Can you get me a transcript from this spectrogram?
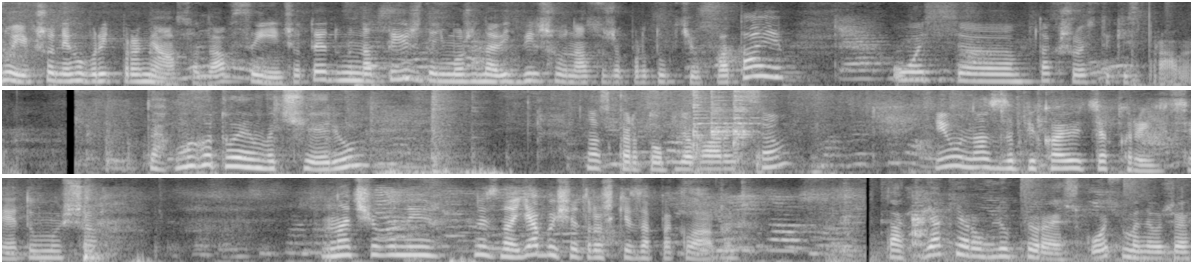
ну, якщо не говорити про м'ясо, да, все інше, то я думаю, на тиждень, може навіть більше у нас уже продуктів вистачає. Ось е, так що ось такі справи. Так, ми готуємо вечерю. У нас картопля вариться. І у нас запікаються крильця. Я думаю, що наче вони, не знаю, я би ще трошки запекла би. Так, як я роблю пюрешку? Ось у мене вже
